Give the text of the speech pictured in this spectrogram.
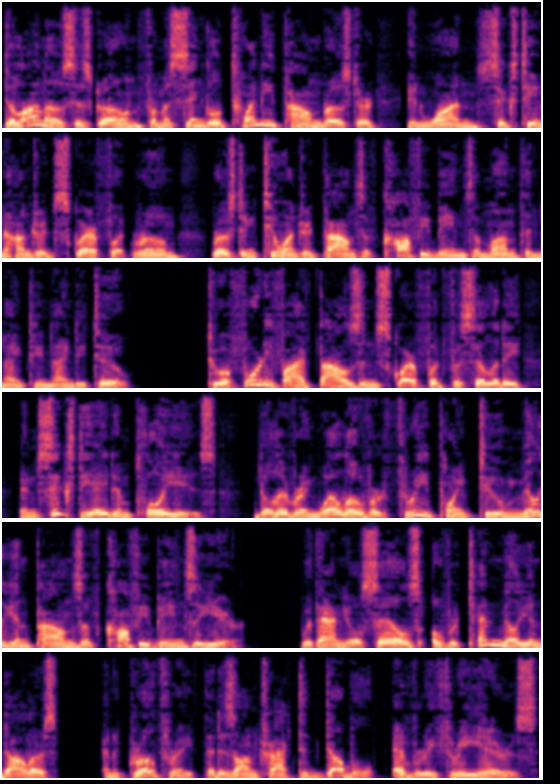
Dillanos has grown from a single 20-pound roaster in one 1,600-square-foot room roasting 200 pounds of coffee beans a month in 1992 to a 45,000-square-foot facility and 68 employees, delivering well over 3.2 million pounds of coffee beans a year, with annual sales over $10 million and a growth rate that is on track to double every three years.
